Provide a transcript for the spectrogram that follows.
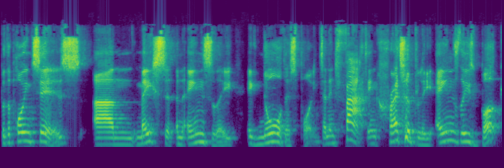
But the point is, um, Mason and Ainsley ignore this point. And in fact, incredibly, Ainsley's book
